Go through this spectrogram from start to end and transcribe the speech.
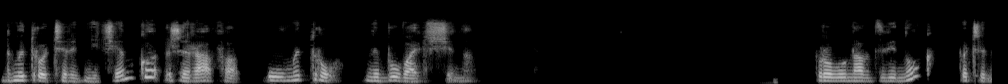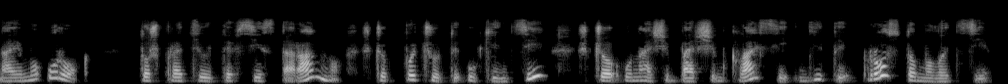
Дмитро Чередніченко, жирафа у метро. Небувальщина. Пролунав дзвінок. Починаємо урок. Тож працюйте всі старанно, щоб почути у кінці, що у нашім першім класі діти просто молодці.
